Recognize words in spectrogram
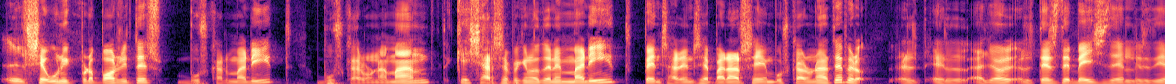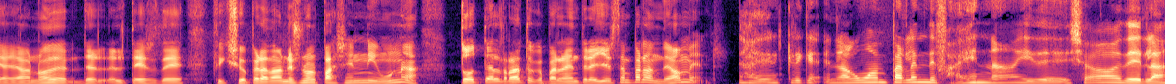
el seu únic propòsit és buscar marit, buscar un amant, queixar-se perquè no tenen marit, pensar en separar-se i en buscar un altre, però el, el, allò, el test de Bechdel, és dir, allò, no? Del, del, el test de ficció per a dones no el passen ni una. Tot el rato que parlen entre elles estan parlant d'homes. Crec que en algun moment parlen de faena i d'això, de la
